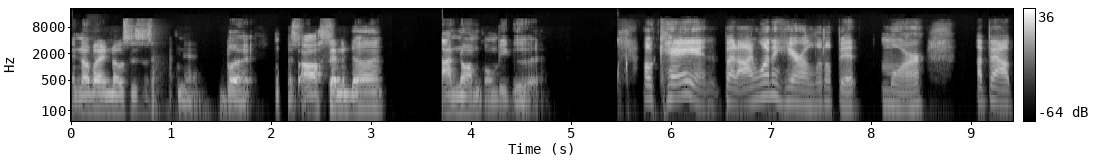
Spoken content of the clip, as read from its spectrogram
And nobody knows this is happening. But when it's all said and done, I know I'm gonna be good. Okay, and but I want to hear a little bit more about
